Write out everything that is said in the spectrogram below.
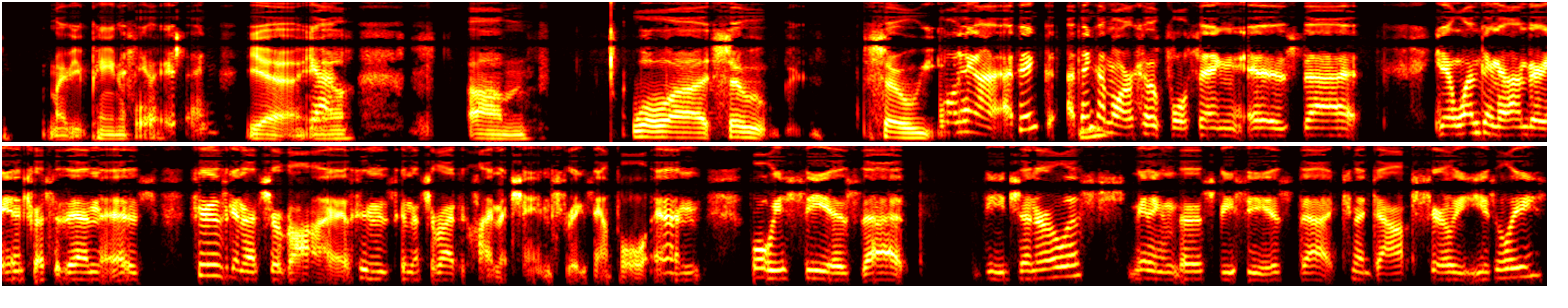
It might be painful. what you're saying. Yeah, you Yeah. know. Um, well, uh, so, so, Well, hang on. I think I think a more hopeful thing is that you know one thing that I'm very interested in is who's going to survive, who's going to survive the climate change, for example. And what we see is that the generalists, meaning those species that can adapt fairly easily,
